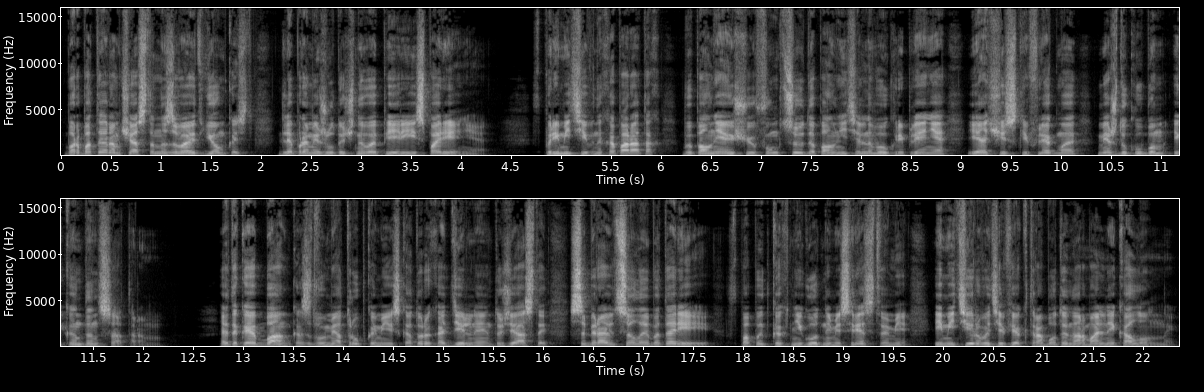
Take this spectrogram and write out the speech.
барбатером часто называют емкость для промежуточного переиспарения. В примитивных аппаратах – выполняющую функцию дополнительного укрепления и очистки флегмы между кубом и конденсатором. Этакая банка с двумя трубками, из которых отдельные энтузиасты собирают целые батареи в попытках негодными средствами имитировать эффект работы нормальной колонны.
